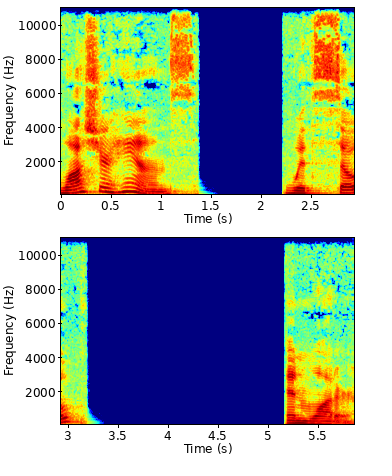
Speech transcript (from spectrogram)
Wash your hands with soap and water.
